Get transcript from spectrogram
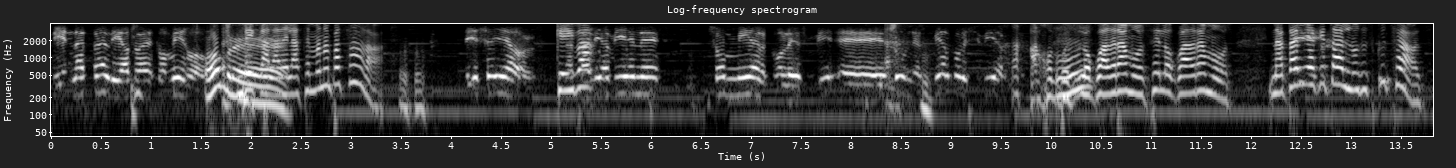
bien Natalia otra vez conmigo. ¡Hombre! Beca, la de la semana pasada. Sí, señor. Que iba- Natalia viene, son miércoles, eh, lunes, miércoles y viernes. Ah, jo, pues lo cuadramos, ¿eh? Lo cuadramos. Natalia, ¿qué tal? ¿Nos escuchas?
